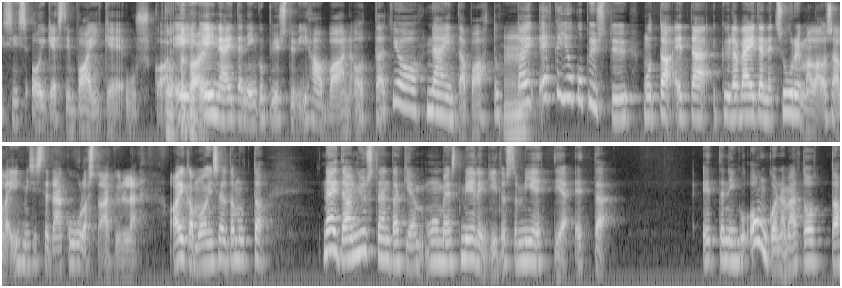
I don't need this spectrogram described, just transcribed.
siis oikeasti vaikea uskoa. Totta Ei, kai. ei näitä niin pysty ihan vaan ottaa, että joo, näin tapahtui. Mm. Tai ehkä joku pystyy, mutta että kyllä väitän, että suurimmalla osalla ihmisistä tämä kuulostaa kyllä aikamoiselta, mutta näitä on just tämän takia mun mielestä mielenkiintoista miettiä, että, että niin kuin, onko nämä totta,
